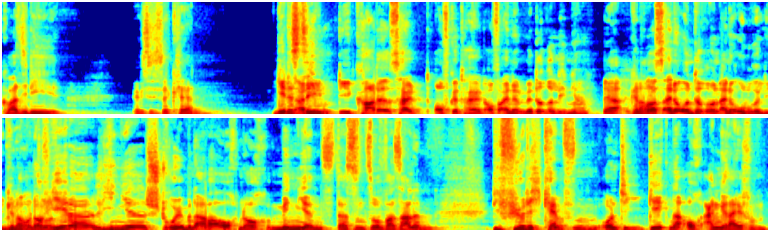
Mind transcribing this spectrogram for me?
quasi die, wie soll ich erklären? Jedes ja, Team, die, die Karte ist halt aufgeteilt auf eine mittlere Linie. ja, genau. Du hast eine untere und eine obere Linie. Genau, und auf jeder Linie strömen aber auch noch Minions. Das sind so Vasallen, die für dich kämpfen und die Gegner auch angreifen.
